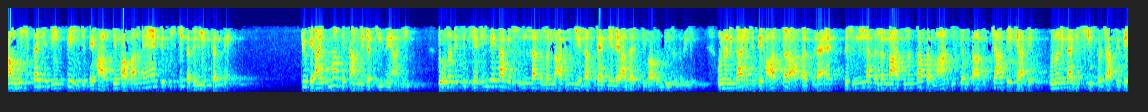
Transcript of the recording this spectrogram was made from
ہم مجتہدین دین کے اجتہاد کے پابند ہیں، پھر اس کی تکلیف کرتے ہیں۔ کیونکہ آئمہ کے سامنے جب چیزیں آئیں، تو انہوں نے صرف یہ نہیں دیکھا کہ رسول اللہ صلی اللہ علیہ وسلم یہ لفظ کہتی ہے لہٰذا اس کی پابندی ضروری ہے۔ انہوں نے کہا اتحاد کا راستہ کھلا ہے۔ رسول اللہ صلی اللہ علیہ وسلم کا فرمان اس کے مطابق چاہتے کیا تھے؟ انہوں نے کہا اس چیز کو چاہتے تھے۔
